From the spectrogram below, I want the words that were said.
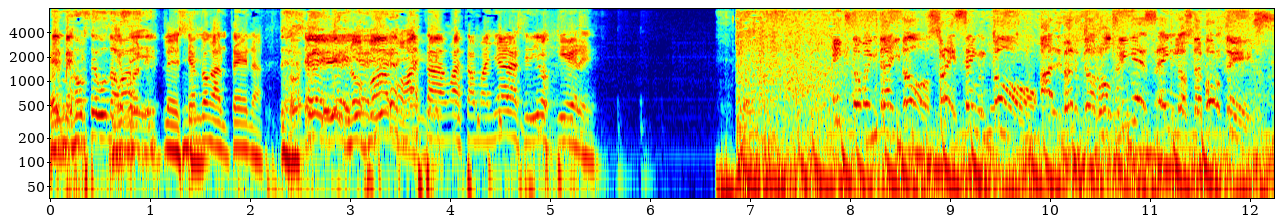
El mejor segunda Le- base. Le decían Don Antena. Nos vamos hasta, hasta mañana, si Dios quiere. X92 presentó Alberto Rodríguez en los deportes.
